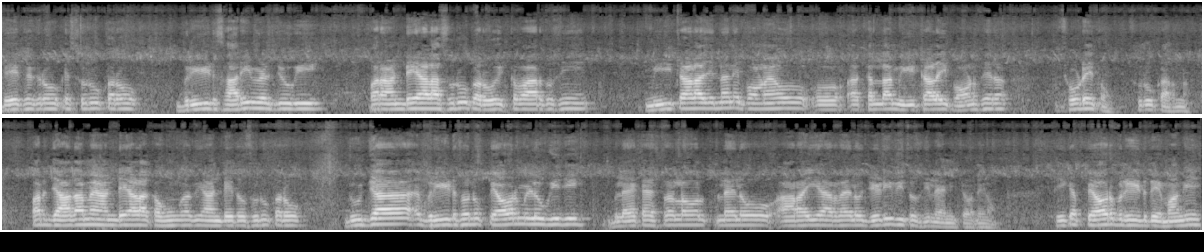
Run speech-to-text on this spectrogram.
ਬੇਫਿਕਰ ਹੋ ਕੇ ਸ਼ੁਰੂ ਕਰੋ। ਬਰੀਡ ਸਾਰੀ ਮਿਲ ਜੂਗੀ, ਪਰ ਆਂਡੇ ਵਾਲਾ ਸ਼ੁਰੂ ਕਰੋ। ਇੱਕ ਵਾਰ ਤੁਸੀਂ ਮੀਟ ਵਾਲਾ ਜਿਨ੍ਹਾਂ ਨੇ ਪਾਉਣਾ, ਉਹ ਇਕੱਲਾ ਮੀਟ ਵਾਲਾ ਹੀ ਪਾਉਣ ਫਿਰ ਛੋੜੇ ਤੋਂ ਸ਼ੁਰੂ ਕਰਨ। ਪਰ ਜ਼ਿਆਦਾ ਮੈਂ ਆਂਡੇ ਵਾਲਾ ਕਹੂੰਗਾ ਵੀ ਆਂਡੇ ਤੋਂ ਸ਼ੁਰੂ ਕਰੋ। ਦੂਜਾ, ਬਰੀਡ ਤੁਹਾਨੂੰ ਪਿਓਰ ਮਿਲੂਗੀ ਜੀ। ਬਲੈਕ ਐਸਟਰਲ ਲੈ ਲਓ, ਆਰ ਆਈ ਆਰ ਲੈ ਲਓ, ਜਿਹੜੀ ਵੀ ਤੁਸੀਂ ਲੈਣੀ ਚਾਹੁੰਦੇ ਹੋ। ਠੀਕ ਹੈ ਪਿਓਰ ਬਰੀਡ ਦੇਵਾਂਗੇ।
